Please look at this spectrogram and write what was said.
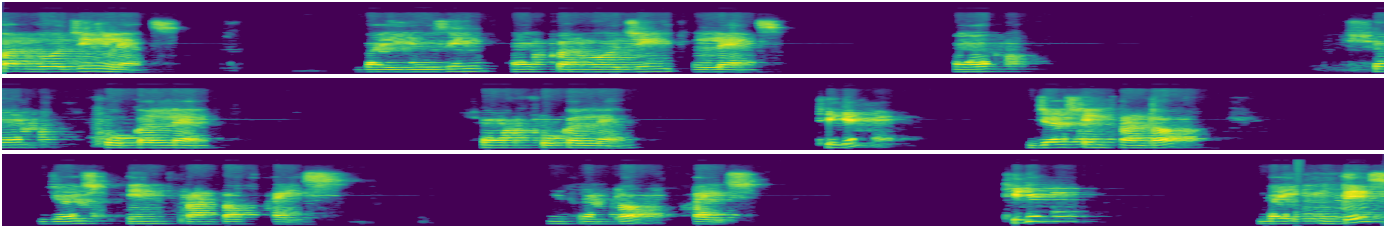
converging lens by using a converging lens or short focal length. Short focal length ठीक है just in front of just in front of eyes in front of eyes ठीक है by this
